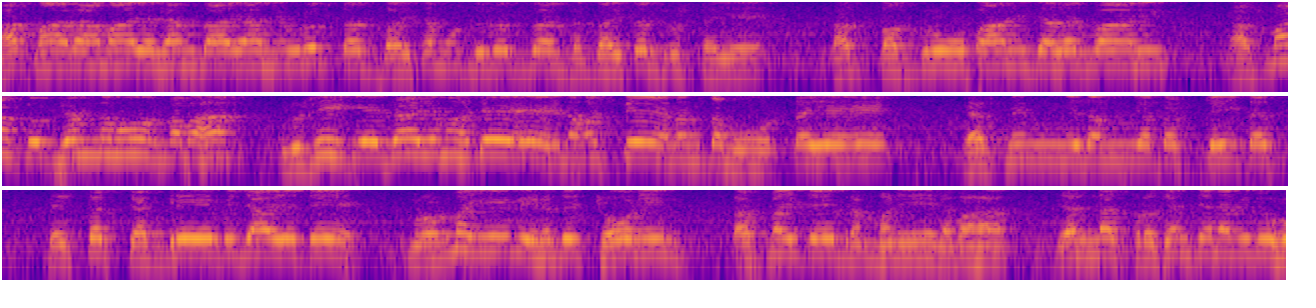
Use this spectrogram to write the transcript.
आत्मारामाय शान्ताय निवृत्तद्वैतमुद्वैतदृष्टये तत्तद्रूपाणि च सर्वाणि तस्मात् तुभ्यं नमो नमः। ऋषिकेशाय महते नमस्ते अनन्तमूर्तये। यस्मिन्निदं यतश्चैतत् तिष्ठत्यग्रेऽपि जायते मृण्मयी विहति क्षोणीं तस्मै ते ब्रह्मणे नमः। यन्न स्पृशन्ति न विदुः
